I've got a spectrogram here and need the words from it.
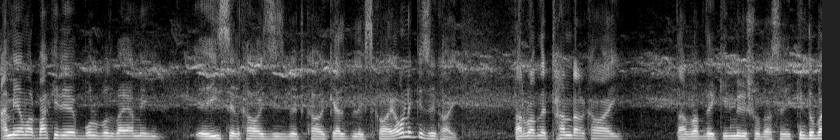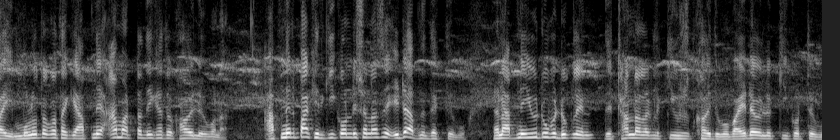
আমি আমার পাখিরে বলব ভাই আমি এই ইসেল খাওয়াই জিজবেট খাওয়াই ক্যালপ্লেক্স খাওয়াই অনেক কিছু খাওয়াই। তারপর আপনার ঠান্ডার খাওয়াই তারপর আপনার কিলমির ওষুধ আছে। কিন্তু ভাই মূলত কথা কি আপনি আমারটা দেখে তো খাওয়াই লইব না। আপনার পাখির কি কন্ডিশন আছে এটা আপনি দেখতে হব কারণ আপনি ইউটিউবে ঢুকলেন যে ঠান্ডা লাগলে কি ওষুধ খাওয়াই দেবো বা এটা হইলে কী করতে হব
